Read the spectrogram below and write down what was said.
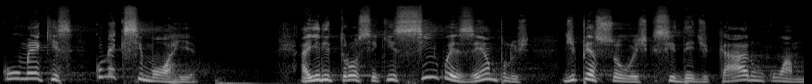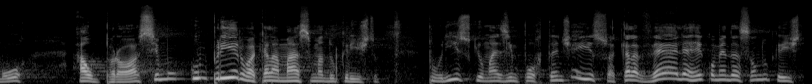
Como é, que, como é que se morre? Aí ele trouxe aqui cinco exemplos de pessoas que se dedicaram com amor ao próximo, cumpriram aquela máxima do Cristo. Por isso que o mais importante é isso, aquela velha recomendação do Cristo.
